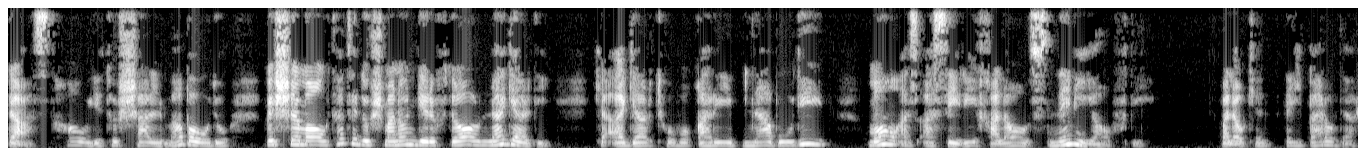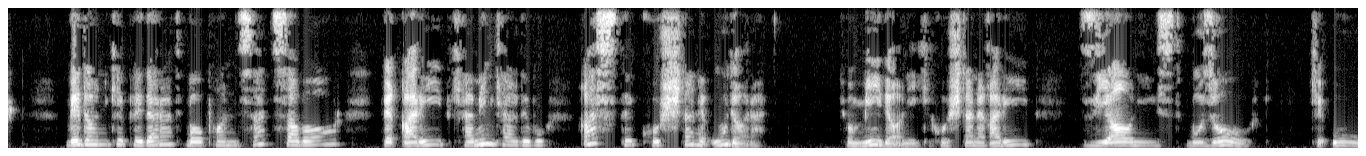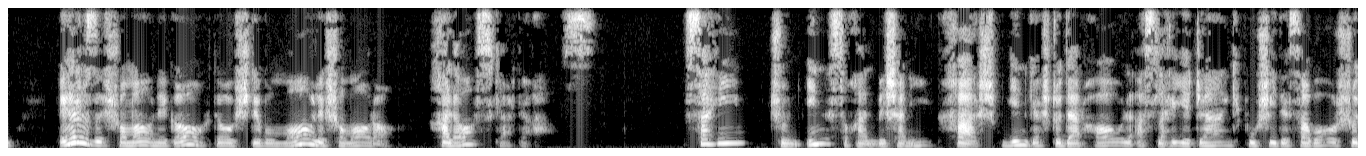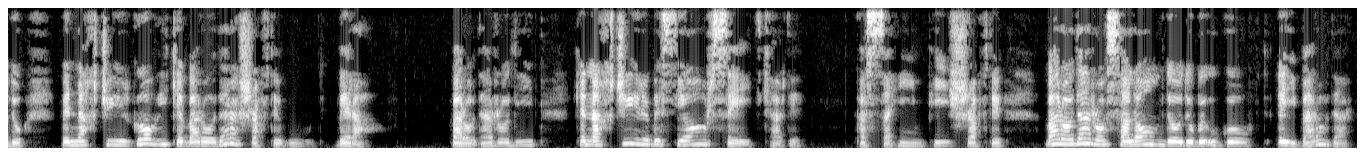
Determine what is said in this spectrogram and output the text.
دستهای تو شل مباد و به شماتت دشمنان گرفتار نگردی که اگر تو و غریب نبودید ما از اسیری خلاص نمیافتیم ولکن ای برادر بدان که پدرت با پانصد سوار به قریب کمین کرده و قصد کشتن او دارد. تو میدانی که کشتن غریب زیانی است بزرگ که او ارز شما نگاه داشته و مال شما را خلاص کرده است. سهیم چون این سخن بشنید خشمگین گشت و در حال اسلحه جنگ پوشیده سوار شد و به نخجیرگاهی که برادرش رفته بود برفت. برادر را دید که نخجیر بسیار سید کرده. پس سهیم پیش رفته. برادر را سلام داد و به او گفت ای برادر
